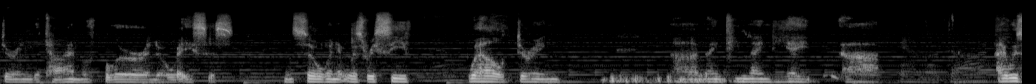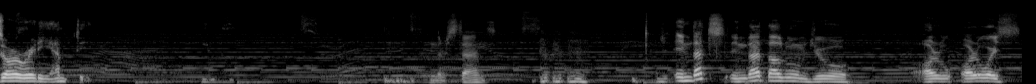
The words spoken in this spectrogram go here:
during the time of Blur and Oasis. And so when it was received well during 1998, uh, uh, I was already empty. Understand. in that in that album, you al- always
